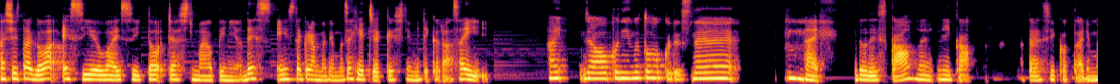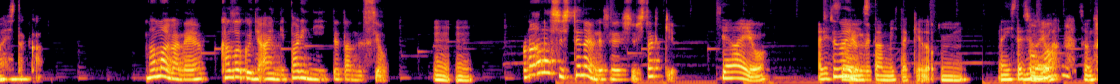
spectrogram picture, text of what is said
ハッシュタグは SUYC と Just My Opinion です。インスタグラムでもぜひチェックしてみてください。はいじゃあオープニングトークですね、うんはい。どうですか？な何か新しいことありましたか？ママがね家族に会いにパリに行ってたんですようんうん。この話してないよね先週したっけ？してないよ。アリスのしてないよねインスタ見たけど。うん。インスタじゃないわ。その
